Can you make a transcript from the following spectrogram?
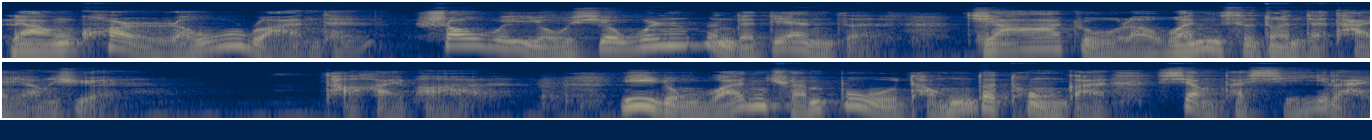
两块柔软的、稍微有些温润的垫子夹住了温斯顿的太阳穴，他害怕了。”一种完全不同的痛感向他袭来。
